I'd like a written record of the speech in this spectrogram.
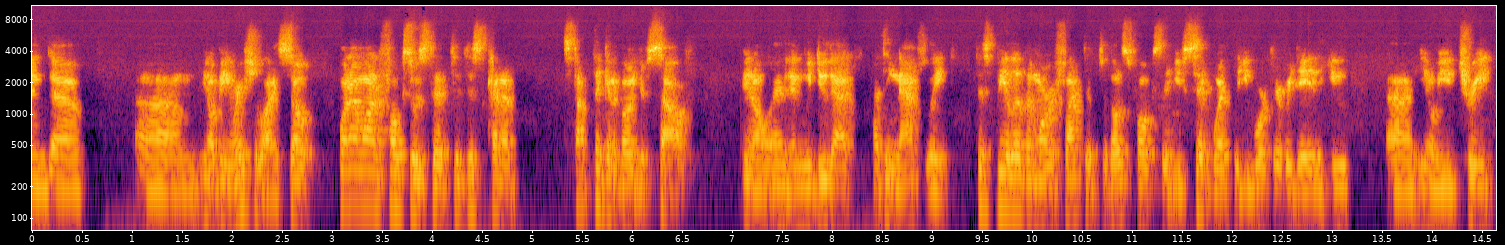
and um, you know being racialized. So what I wanted folks was to, to just kind of stop thinking about yourself, you know, and, and we do that I think naturally. Just be a little bit more reflective to those folks that you sit with, that you work every day, that you uh, you know you treat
